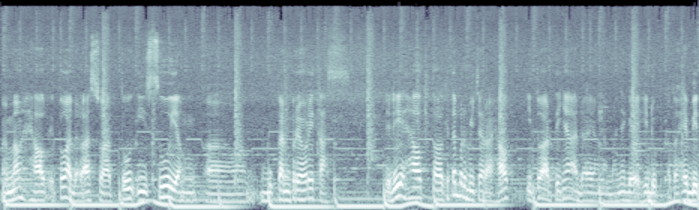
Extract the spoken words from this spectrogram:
memang health itu adalah suatu isu yang eh, bukan prioritas. Jadi health kalau kita berbicara health itu artinya ada yang namanya gaya hidup atau habit.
